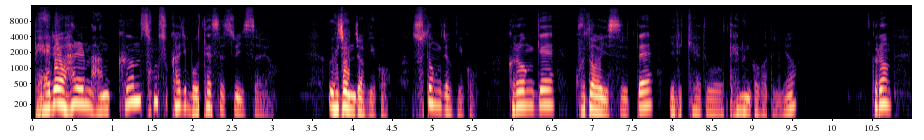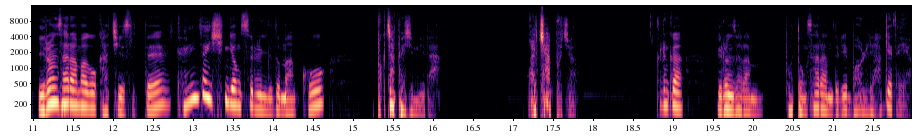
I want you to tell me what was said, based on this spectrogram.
배려할 만큼 성숙하지 못했을 수 있어요. 의존적이고 수동적이고 그런 게 굳어 있을 때 이렇게 해도 되는 거거든요. 그럼 이런 사람하고 같이 있을 때 굉장히 신경 쓸 일도 많고 복잡해집니다. 골치 아프죠. 그러니까 이런 사람 보통 사람들이 멀리 하게 돼요.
